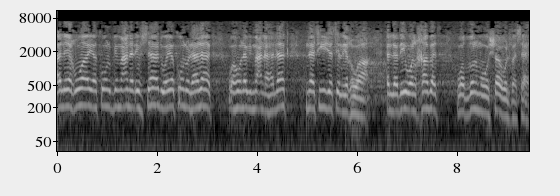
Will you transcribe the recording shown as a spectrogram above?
الإغواء يكون بمعنى الإفساد ويكون الهلاك وهنا بمعنى هلاك نتيجة الإغواء الذي هو الخبث والظلم والشر والفساد.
